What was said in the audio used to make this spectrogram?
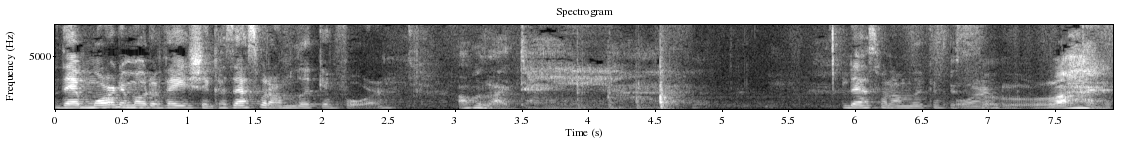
that morning motivation because that's what I'm looking for. I was like, dang, That's what I'm looking it's for. a lot.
